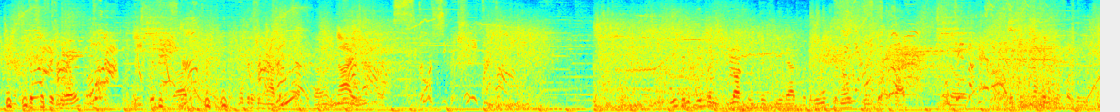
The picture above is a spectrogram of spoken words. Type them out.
We calculated in a specific way. Happens all the time. Nice. Usually people block when they see that, but Luigi knows things like that. So, this is nothing new for Luigi.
